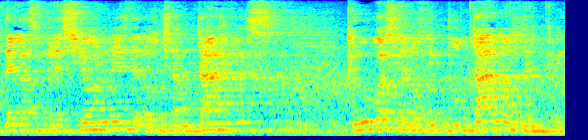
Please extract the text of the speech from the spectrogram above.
De las presiones, de los chantajes que hubo hacia los diputados del PRI,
